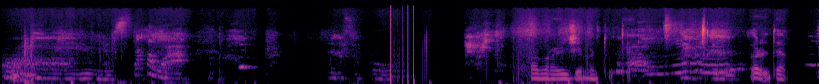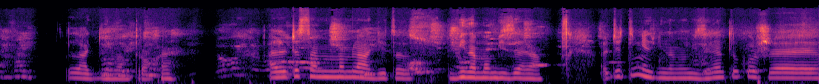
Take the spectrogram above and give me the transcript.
O, Julia wstała. Teraz o połowę. Dobra, idziemy tutaj. Kurde, lagi mam trochę. Ale czasami mam lagi, to jest wina Mobizena. Ale to nie jest wina Mobizena, tylko że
